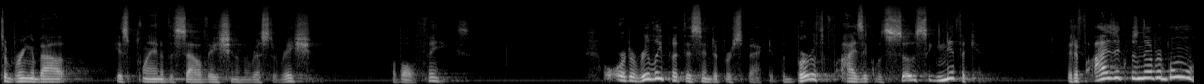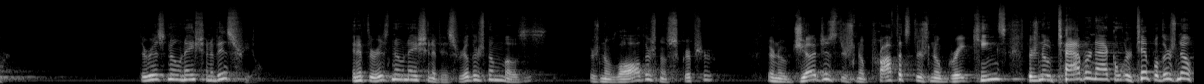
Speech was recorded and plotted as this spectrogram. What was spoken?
to bring about his plan of the salvation and the restoration of all things. Or to really put this into perspective, the birth of Isaac was so significant that if Isaac was never born, there is no nation of Israel. And if there is no nation of Israel, there's no Moses, there's no law, there's no scripture, there are no judges, there's no prophets, there's no great kings, there's no tabernacle or temple, there's no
